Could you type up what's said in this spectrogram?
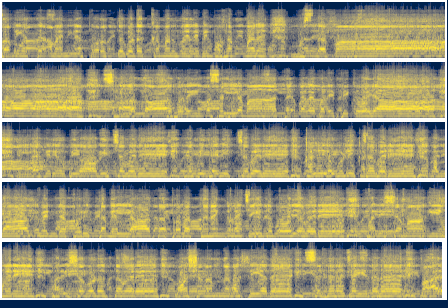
സമയത്ത് അവന് പുറത്തു കൊടുക്കുമെന്ന് നബി മുഹമ്മദ് മുസ്തഫ തങ്ങളെ പഠിപ്പിക്കുകയാ ലഹരി ഉപയോഗിച്ചവര് വ്യഭിചരിച്ചവര് കള്ളു കുടിച്ചവര് അള്ളാഹുവിന്റെ പൊരുത്തമില്ലാത്ത പ്രവർത്തനങ്ങൾ ചെയ്തു പോയവര് പലിശ വാങ്ങിയവര് പലിശ കൊടുത്തവര് മോഷണം നടത്തിയത് സിഹർ ചെയ്തത് പാര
